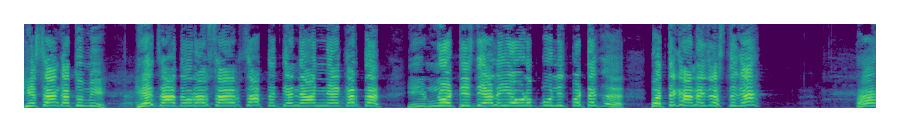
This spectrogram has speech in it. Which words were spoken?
हे सांगा तुम्ही. हे जाधवराव साहेब सातत्याने अन्याय करतात. नोटीस द्यायला एवढं पोलीस पथक पथक आणायचं असतं का? हा?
